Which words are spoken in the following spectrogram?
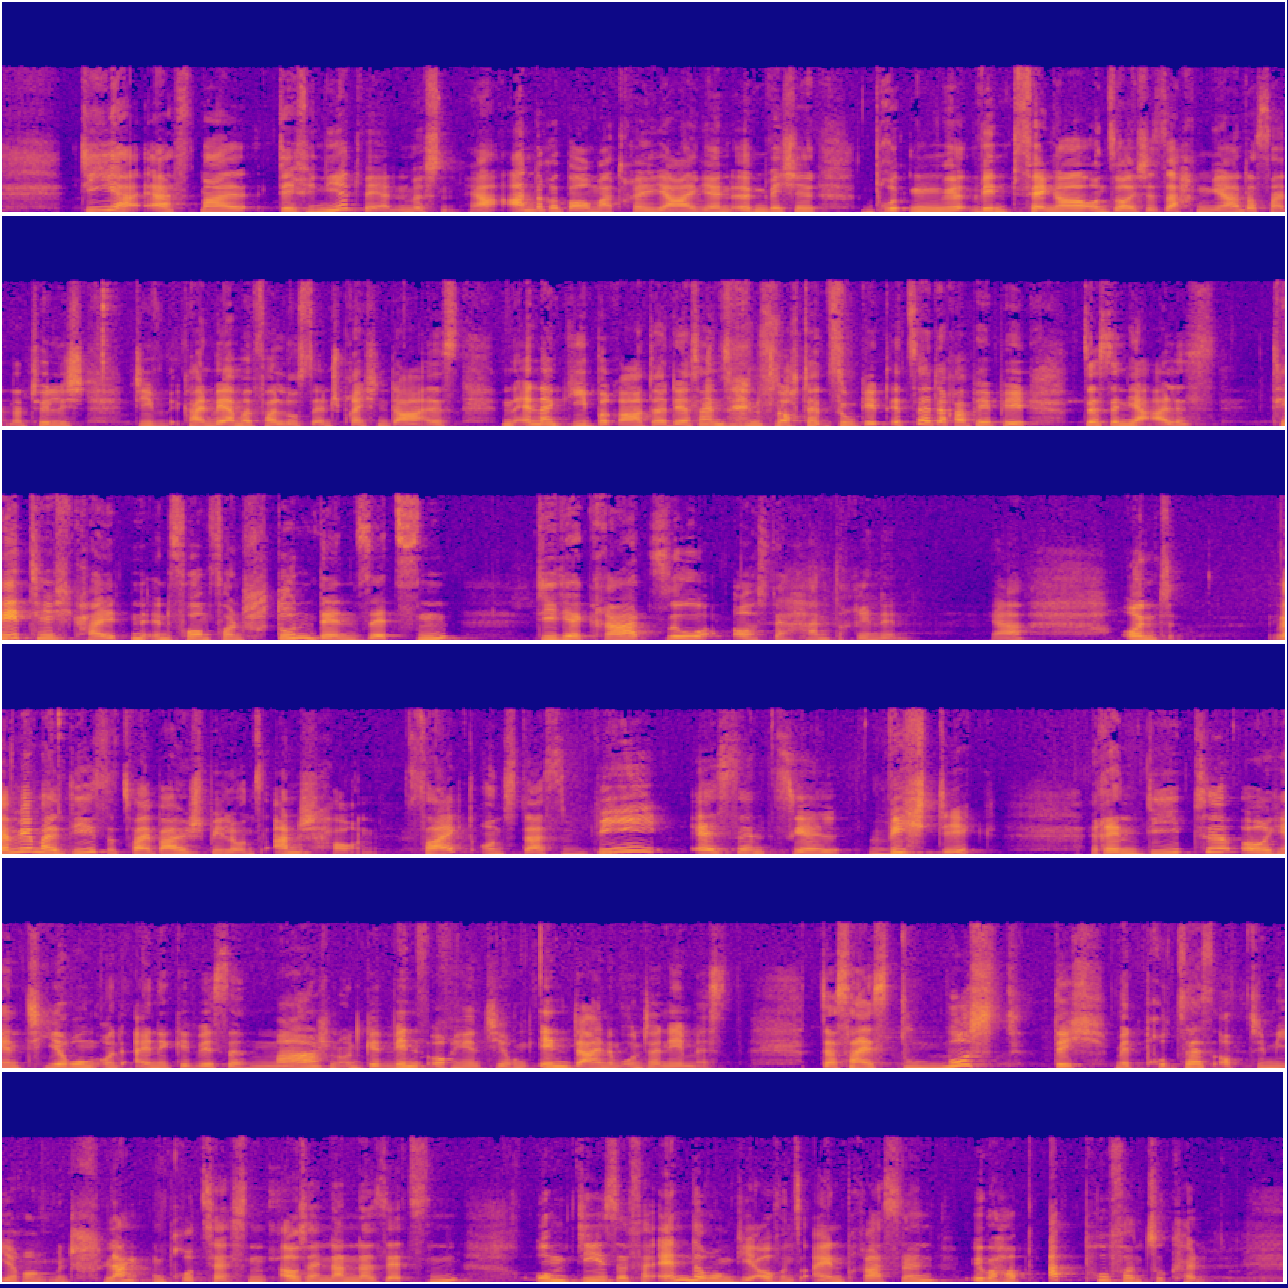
die ja erstmal definiert werden müssen. Ja, andere Baumaterialien, irgendwelche Brücken, Windfänger und solche Sachen, ja, dass halt natürlich die, kein Wärmeverlust entsprechend da ist. Ein Energieberater, der seinen Senf noch dazu gibt, etc. pp. Das sind ja alles Tätigkeiten in Form von Stundensätzen, die dir gerade so aus der Hand rinnen. Ja? Und wenn wir mal diese zwei Beispiele uns anschauen, zeigt uns das, wie essentiell wichtig Renditeorientierung und eine gewisse Margen- und Gewinnorientierung in deinem Unternehmen ist. Das heißt, du musst dich mit Prozessoptimierung, mit schlanken Prozessen auseinandersetzen, um diese Veränderungen, die auf uns einprasseln, überhaupt abpuffern zu können.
